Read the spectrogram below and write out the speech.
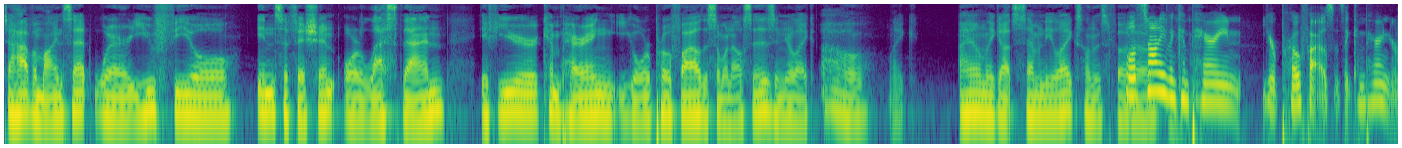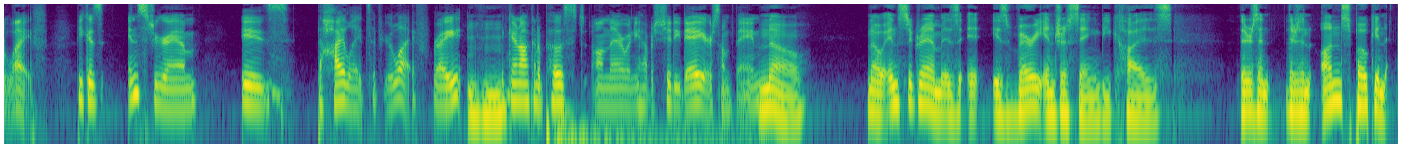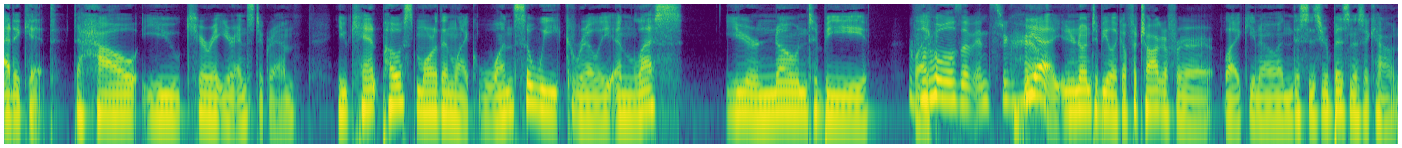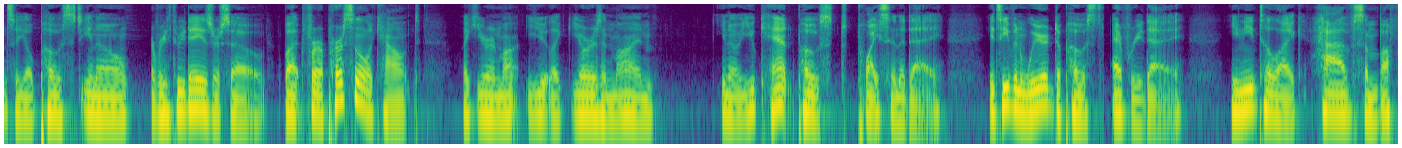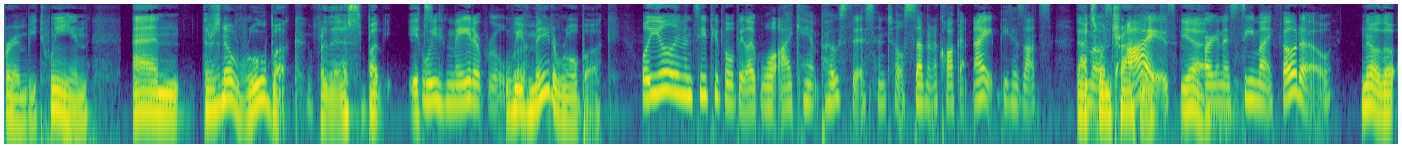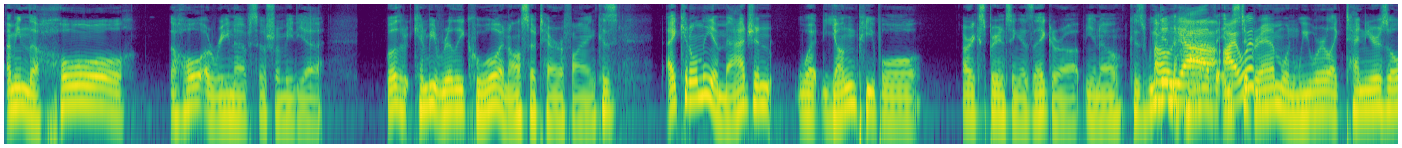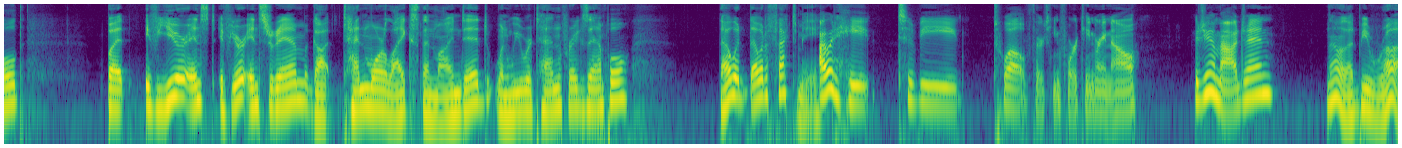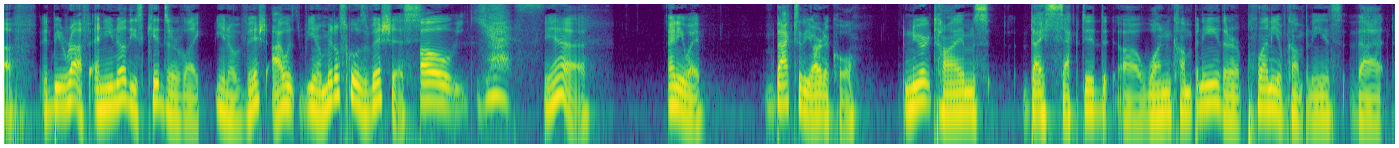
to have a mindset where you feel insufficient or less than if you're comparing your profile to someone else's and you're like, "Oh, like I only got 70 likes on this photo." Well, it's not even comparing your profiles, it's like comparing your life because Instagram is the highlights of your life, right? Mhm. Like you're not going to post on there when you have a shitty day or something. No, no. Instagram is is very interesting because there's an there's an unspoken etiquette to how you curate your Instagram. You can't post more than like once a week, really, unless you're known to be Like- Rules of Instagram. yeah, you're known to be like a photographer, like you know, and this is your business account, so you'll post, you know, every three days or so. But for a personal account, like you're in my, you like yours and mine, you know, you can't post twice in a day. It's even weird to post every day. You need to like have some buffer in between, and there's no rule book for this, but it's We've made a rule. we've made a rule book. Well, you'll even see people be like, "Well, I can't post this until seven o'clock at night because that's That's when traffic, eyes yeah, are going to see my photo." No, the, I mean the whole the whole arena of social media both can be really cool and also terrifying because I can only imagine what young people are experiencing as they grow up. You know, because we Oh, didn't yeah, have I would- Instagram when we were like ten years old. But if your inst- if your Instagram got ten more likes than mine did when we were ten, for example, that would that would affect me. I would hate to be 12, 13, 14 right now. Could you imagine? no, that'd be rough. It'd be rough. And you know, these kids are like, you know, vish. I was, you know, middle school is vicious. Oh, yes. Yeah. Anyway, back to the article. New York Times dissected uh, one company. There are plenty of companies that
